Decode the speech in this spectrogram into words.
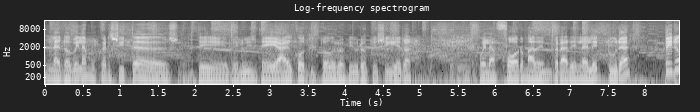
la novela Mujercitas de, de Luis M. Alcott y todos los libros que siguieron eh, fue la forma de entrar en la lectura. Pero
